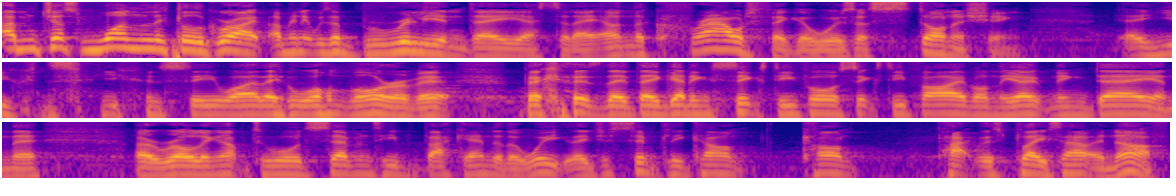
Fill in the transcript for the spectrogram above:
um, just one little gripe. I mean, it was a brilliant day yesterday, and the crowd figure was astonishing. uh, you can you can see why they want more of it because they they're getting 64 65 on the opening day and they're uh, rolling up towards 70 back end of the week they just simply can't can't pack this place out enough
